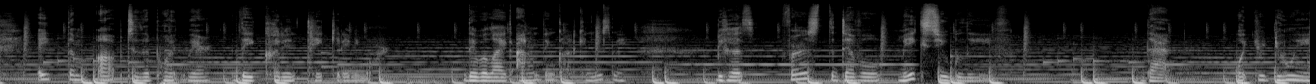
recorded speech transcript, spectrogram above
ate them up to the point where they couldn't take it anymore. They were like, I don't think God can use me. Because first, the devil makes you believe that what you're doing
